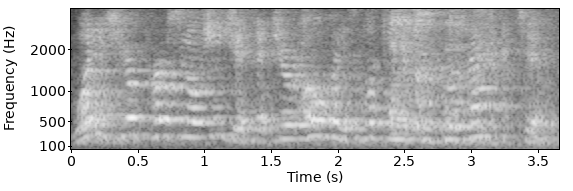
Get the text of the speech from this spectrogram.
What is your personal Egypt that you're always looking to go back to?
